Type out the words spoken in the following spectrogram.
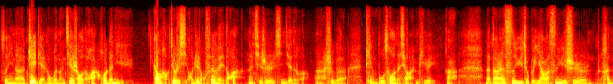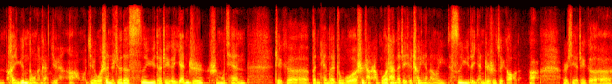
所以呢，这点如果能接受的话，或者你刚好就是喜欢这种氛围的话，那其实新捷德啊是个挺不错的小 MPV 啊。那当然思域就不一样了，思域是很很运动的感觉啊。我觉得我甚至觉得思域的这个颜值是目前这个本田在中国市场上国产的这些车型当中，思域的颜值是最高的啊。而且这个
